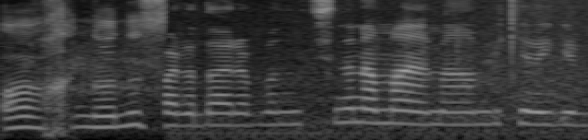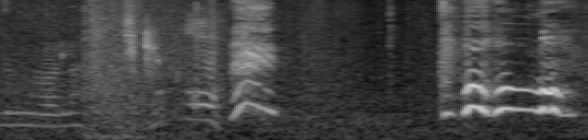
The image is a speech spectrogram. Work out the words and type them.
Ah nanız. Bu arada arabanın içinden ama hemen bir kere girdim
